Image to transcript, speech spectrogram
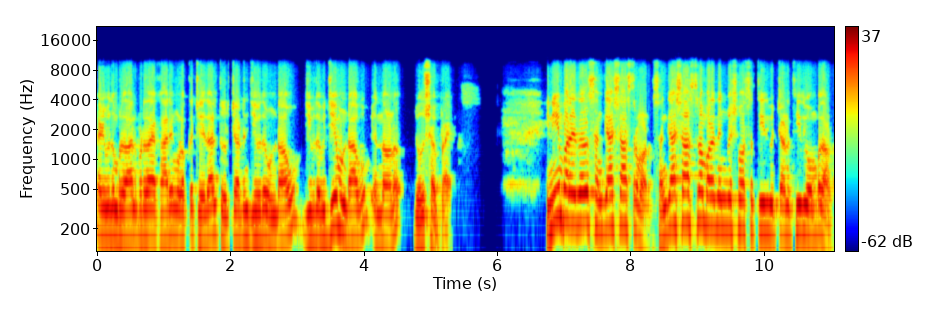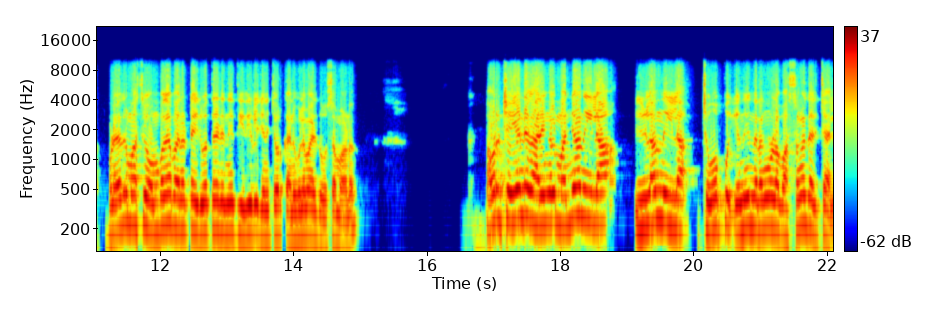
കഴിവതും പ്രധാനപ്പെട്ടതായ കാര്യങ്ങളൊക്കെ ചെയ്താൽ തീർച്ചയായിട്ടും ജീവിതം ഉണ്ടാവും ജീവിത വിജയം ഉണ്ടാകും എന്നാണ് ജ്യോതിഷാഭിപ്രായം ഇനിയും പറയുന്നത് സംഖ്യാശാസ്ത്രമാണ്. സംഖ്യാശാസ്ത്രം പറയുന്ന ഇംഗ്ലീഷ് മാസ തീയതി വെച്ചാണ് തീയതി ഒമ്പതാണ്. അപ്പോൾ ഏതൊരു മാസത്തെ ഒമ്പത് പതിനെട്ട് ഇരുപത്തിയേഴ് എന്നീ തീയതികളിൽ ജനിച്ചവർക്ക് അനുകൂലമായ ദിവസമാണ്. അവർ ചെയ്യേണ്ട കാര്യങ്ങൾ മഞ്ഞ നീല ഇളം നീല ചുവപ്പ് എന്നീ നിറങ്ങളുള്ള വസ്ത്രങ്ങൾ ധരിച്ചാൽ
